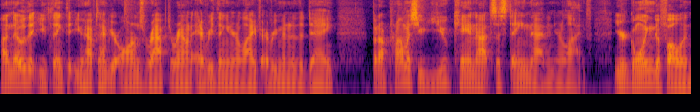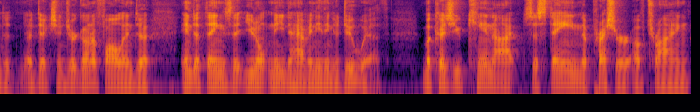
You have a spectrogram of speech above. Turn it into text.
I know that you think that you have to have your arms wrapped around everything in your life every minute of the day, but I promise you you cannot sustain that in your life. You're going to fall into addictions. You're going to fall into into things that you don't need to have anything to do with because you cannot sustain the pressure of trying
